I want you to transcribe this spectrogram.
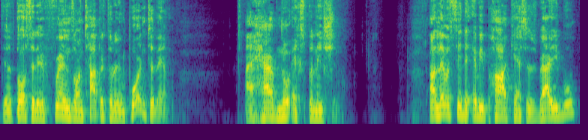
than the thoughts of their friends on topics that are important to them. I have no explanation. I'll never say that every podcast is valuable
